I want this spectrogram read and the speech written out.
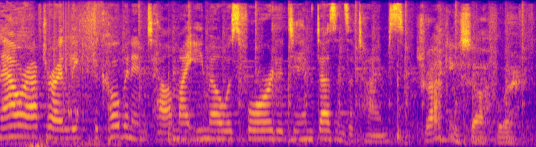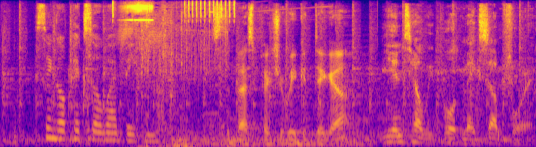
An hour after I leaked the Kobin intel, my email was forwarded to him dozens of times. Tracking software. Single pixel web beacon. It's the best picture we could dig up. The intel we pulled makes up for it.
